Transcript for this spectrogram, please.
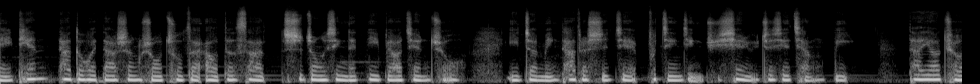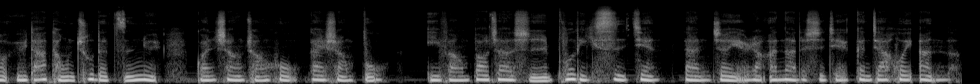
每天，他都会大声说出在奥德萨市中心的地标建筑，以证明他的世界不仅仅局限于这些墙壁。他要求与他同住的子女关上窗户、盖上布，以防爆炸时玻璃四溅。但这也让安娜的世界更加灰暗了。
